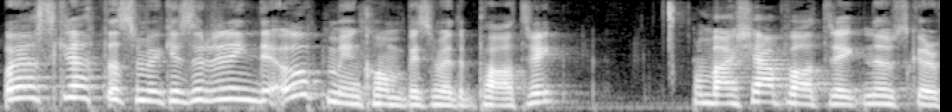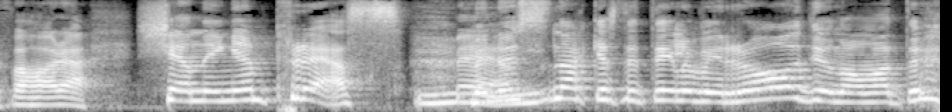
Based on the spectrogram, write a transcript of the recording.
Och jag skrattade så mycket så ringde jag upp min kompis som heter Patrik. Och bara, tja Patrik, nu ska du få höra. Känn ingen press. Men, Men- nu snackas det till och med i radion om att du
